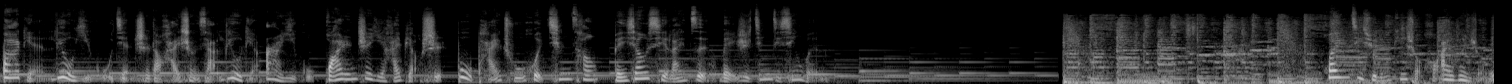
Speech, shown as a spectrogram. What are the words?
八点六亿股减持到还剩下六点二亿股。华人置业还表示，不排除会清仓。本消息来自《每日经济新闻》。欢迎继续聆听《守候爱问人物》，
